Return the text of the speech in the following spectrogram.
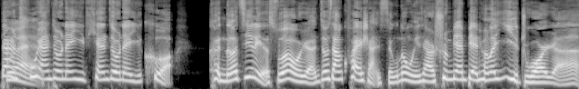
但是突然就是那一天，就是那一刻，肯德基里的所有人就像快闪行动一下，顺便变成了一桌人，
